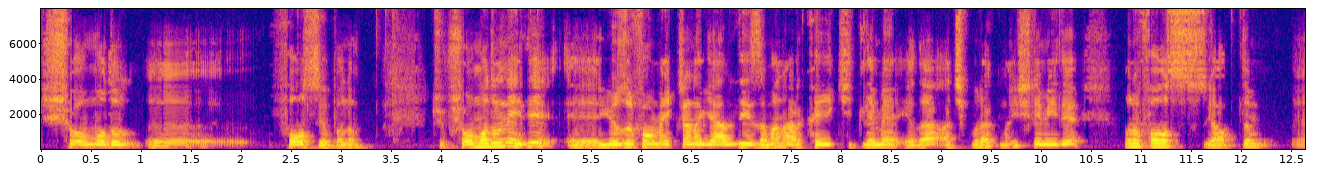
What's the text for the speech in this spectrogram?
Show model e, false yapalım. Çünkü show model neydi? E, user form ekrana geldiği zaman arkayı kitleme ya da açık bırakma işlemiydi. Bunu false yaptım. E,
